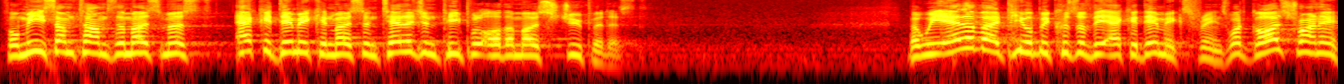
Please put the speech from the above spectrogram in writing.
For me, sometimes the most, most academic and most intelligent people are the most stupidest. But we elevate people because of the academics, friends. What God's trying to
